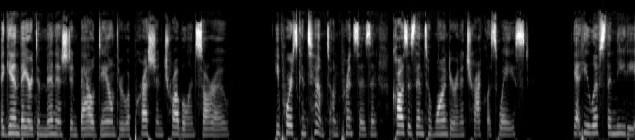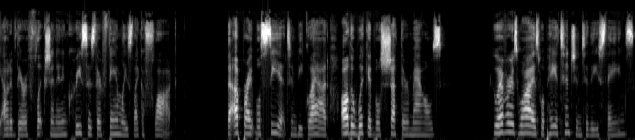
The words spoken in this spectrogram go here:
Again, they are diminished and bowed down through oppression, trouble, and sorrow. He pours contempt on princes and causes them to wander in a trackless waste. Yet he lifts the needy out of their affliction and increases their families like a flock. The upright will see it and be glad. All the wicked will shut their mouths. Whoever is wise will pay attention to these things.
